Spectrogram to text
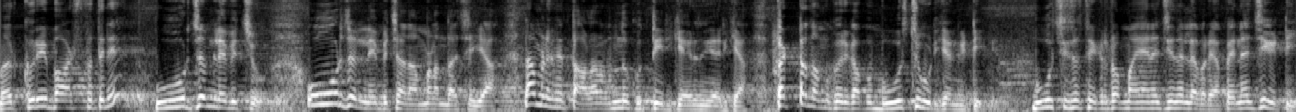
മെർക്കുറി ബാഷ്പത്തിന് ഊർജം ലഭിച്ചു. ഊർജം ലഭിച്ചാൽ നമ്മൾ എന്താ ചെയ്യുക നമ്മളിങ്ങനെ തളർന്ന് കുത്തിയിരിക്കായിരുന്നു വിചാരിക്കുക പെട്ടെന്ന് നമുക്കൊരു കപ്പ് ബൂസ്റ്റ് കുടിക്കാൻ കിട്ടി. Boost is a secret of my energy എന്നല്ല പറയാം? അപ്പോൾ എനർജി കിട്ടി.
